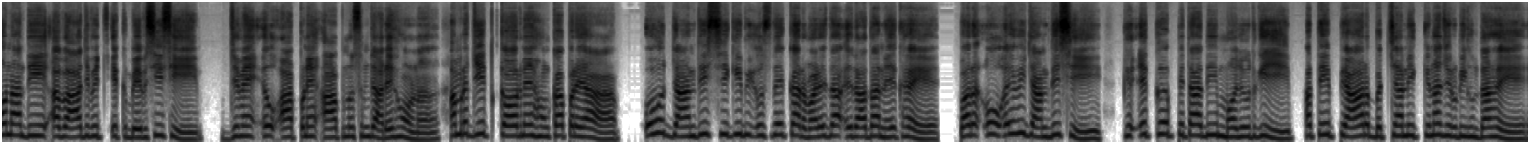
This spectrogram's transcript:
ਉਹਨਾਂ ਦੀ ਆਵਾਜ਼ ਵਿੱਚ ਇੱਕ ਬੇਵਸੀ ਸੀ, ਜਿਵੇਂ ਉਹ ਆਪਣੇ ਆਪ ਨੂੰ ਸਮਝਾ ਰਹੇ ਹੋਣ। ਅਮਰਜੀਤ ਕੌਰ ਨੇ ਹੌਂਕਾ ਭਰਿਆ। ਉਹ ਜਾਣਦੀ ਸੀ ਕਿ ਵੀ ਉਸਦੇ ਘਰ ਵਾਲੇ ਦਾ ਇਰਾਦਾ ਨੇਕ ਹੈ, ਪਰ ਉਹ ਇਹ ਵੀ ਜਾਣਦੀ ਸੀ ਕਿ ਇੱਕ ਪਿਤਾ ਦੀ ਮੌਜੂਦਗੀ ਅਤੇ ਪਿਆਰ ਬੱਚਿਆਂ ਲਈ ਕਿੰਨਾ ਜ਼ਰੂਰੀ ਹੁੰਦਾ ਹੈ?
